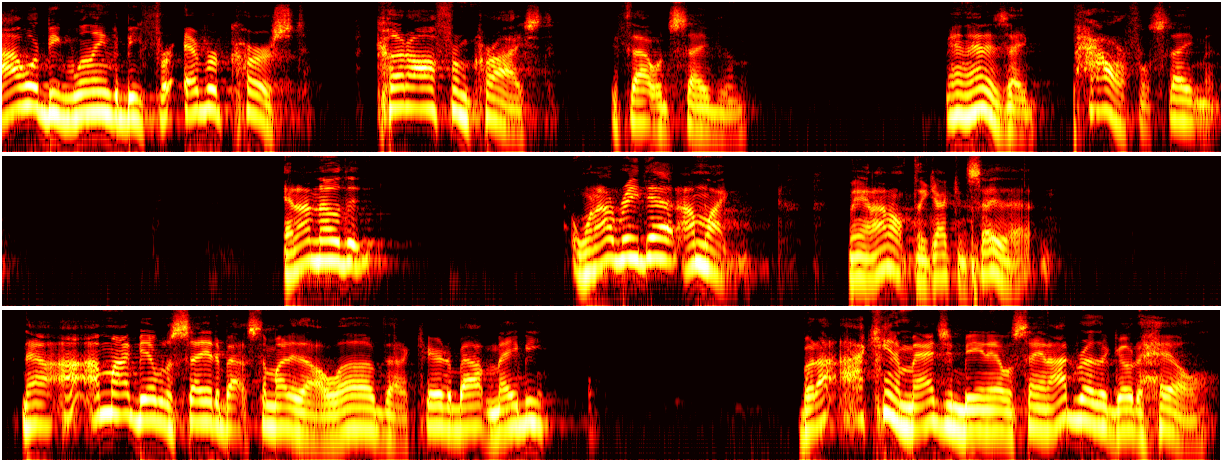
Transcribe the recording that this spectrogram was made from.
I would be willing to be forever cursed, cut off from Christ, if that would save them. Man, that is a powerful statement. And I know that when I read that, I'm like, man, I don't think I can say that. Now, I, I, might be able to say it about somebody that I loved, that I cared about, maybe. But I, I can't imagine being able to say, I'd rather go to hell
